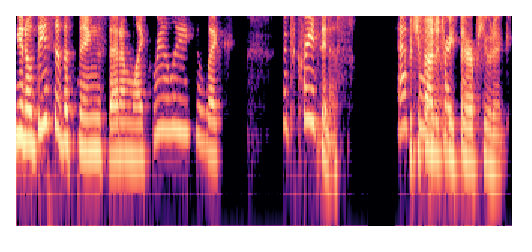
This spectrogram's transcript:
you know these are the things that i'm like really like it's craziness. Absolutely but you found it crazy. to be therapeutic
